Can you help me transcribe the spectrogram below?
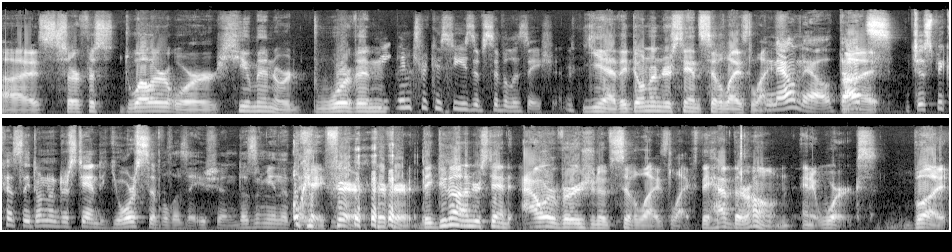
uh, surface dweller or human or dwarven. The intricacies of civilization. Yeah, they don't understand civilized life. now, now, that's just because they don't understand your civilization doesn't mean that. They, Okay, fair, fair, fair. They do not understand our version of civilized life. They have their own, and it works. But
